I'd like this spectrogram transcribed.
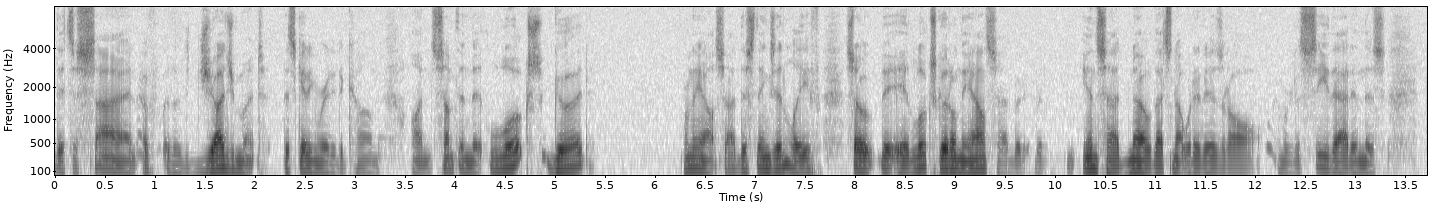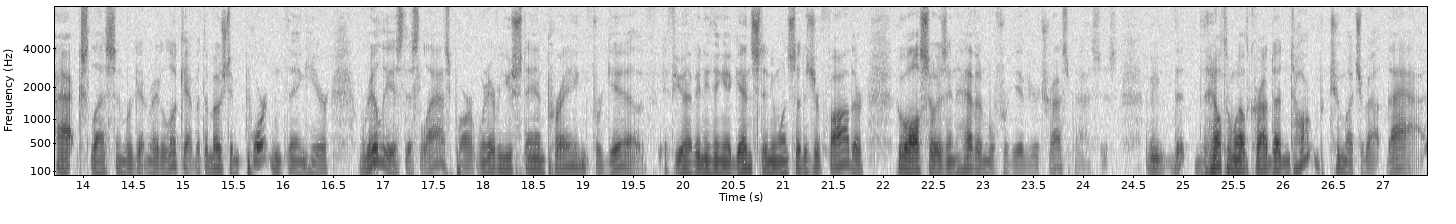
It's a sign of the judgment that's getting ready to come on something that looks good from the outside. This thing's in leaf, so it looks good on the outside, but but inside, no, that's not what it is at all. And we're going to see that in this Acts lesson we're getting ready to look at. But the most important thing here really is this last part. Whenever you stand praying, forgive if you have anything against anyone, so that your Father, who also is in heaven, will forgive your trespasses. I mean, the, the health and wealth crowd doesn't talk too much about that.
